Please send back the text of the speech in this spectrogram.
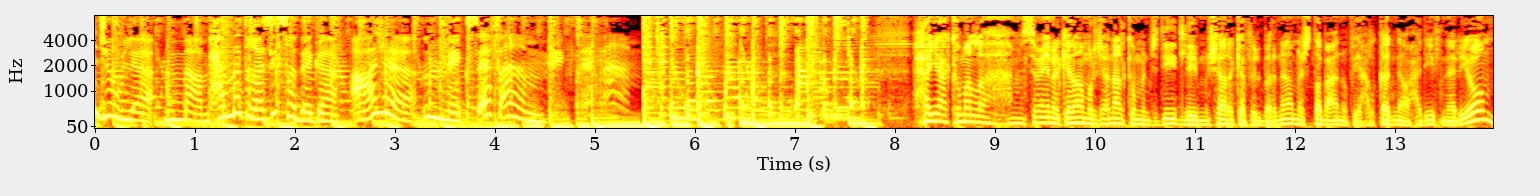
الجولة مع محمد غازي صدقة على ميكس أف أم, حياكم الله مستمعينا الكرام ورجعنا لكم من جديد للمشاركة في البرنامج طبعا وفي حلقتنا وحديثنا اليوم.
